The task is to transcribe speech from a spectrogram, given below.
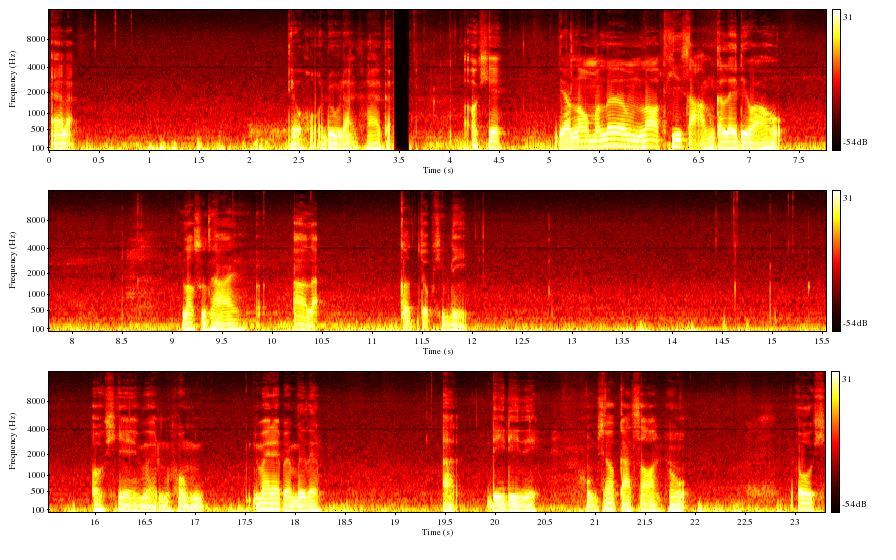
เอาล่ะ เดี๋ยวขอดูร้านค้ากันโอเค เดี๋ยวเรามาเริ่มรอบที่สามกันเลยดีกว่าผมรอบสุดท้ายเอาล่ะ ก็จบคลิปนี้ โอเคเหมือนผมไม่ได้เป็นเรื่องอะดีดีดี ผมชอบการสอนฮะโอเค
